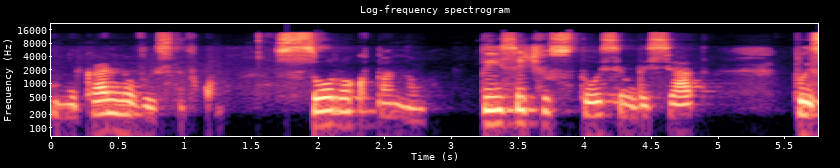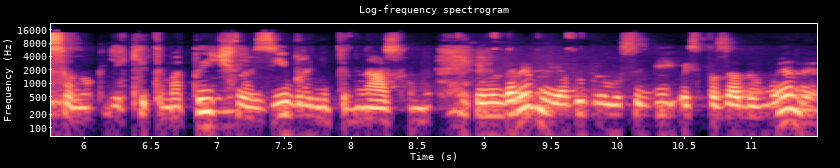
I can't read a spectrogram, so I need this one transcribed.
унікальну виставку 40 пано, 1170 писанок, які тематично зібрані під назвами. І недаремно я вибрала собі ось позаду мене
